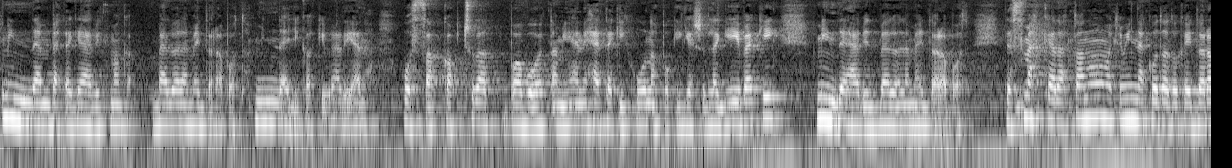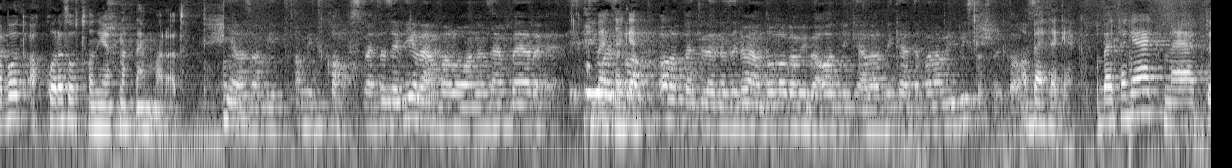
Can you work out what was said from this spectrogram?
Minden beteg elvitt maga belőlem egy darabot. Mindegyik, akivel ilyen hosszabb kapcsolatban voltam, ilyen hetekig, hónapokig, esetleg évekig, mind elvitt belőlem egy darabot. De ezt meg kellett tanulnom, hogyha mindenki odadok egy darabot, akkor az otthoniaknak nem marad. Mi az, amit, amit kapsz? Mert azért nyilvánvalóan az ember, a betegek. Alap, alapvetően ez egy olyan dolog, amiben adni kell, adni kell, de valamit biztos, hogy kapsz. A betegek. A betegek, mert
